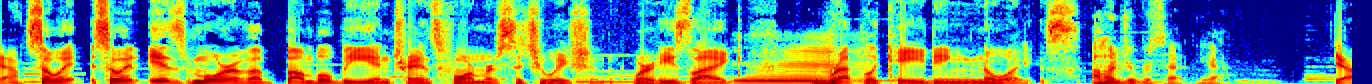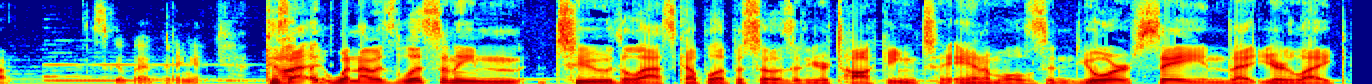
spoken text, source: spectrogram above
Yeah. So it so it is more of a Bumblebee and Transformers situation where he's like replicating noise. A hundred percent, yeah. Yeah. That's a good way of putting it. Because Uh, I when I was listening to the last couple episodes and you're talking to animals and you're saying that you're like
